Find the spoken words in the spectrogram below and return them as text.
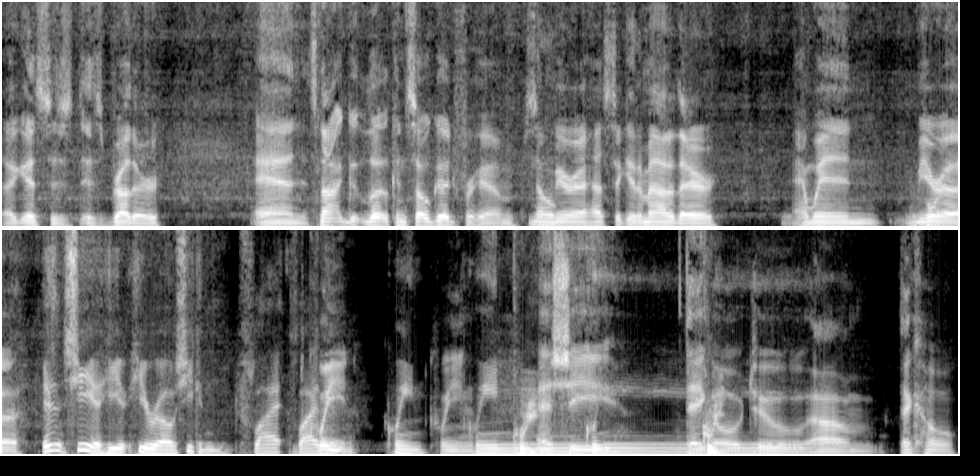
against his his brother, and it's not good, looking so good for him. So Nope. Mera has to get him out of there. And when Mera Isn't she a he- hero? She can fly. Fly. Queen. the- Queen. Queen, Queen. Queen. And she- Queen. they go to um, they go,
